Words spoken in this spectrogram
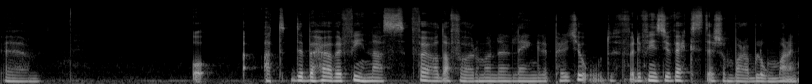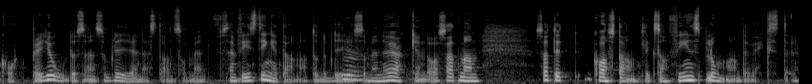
eh, att det behöver finnas föda för dem under en längre period. För det finns ju växter som bara blommar en kort period och sen så blir det nästan som en... Sen finns det inget annat och då blir det mm. som en öken då. Så att, man, så att det konstant liksom finns blommande växter.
